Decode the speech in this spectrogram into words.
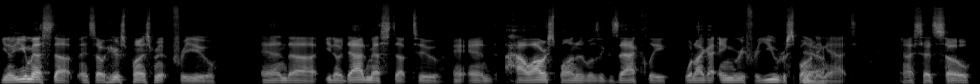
you know, you messed up, and so here's punishment for you. And uh, you know, Dad messed up too, and, how I responded was exactly what I got angry for you responding yeah. at. And I said, so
